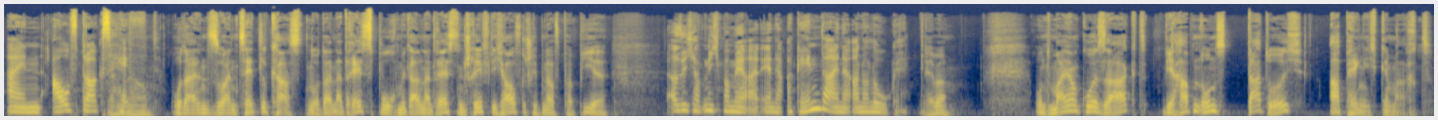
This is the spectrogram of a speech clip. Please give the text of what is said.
ein Auftragsheft? Genau. Oder ein, so ein Zettelkasten oder ein Adressbuch mit allen Adressen schriftlich aufgeschrieben auf Papier. Also ich habe nicht mal mehr eine Agenda, eine analoge. Ja. Und Mayancourt sagt, wir haben uns dadurch abhängig gemacht.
